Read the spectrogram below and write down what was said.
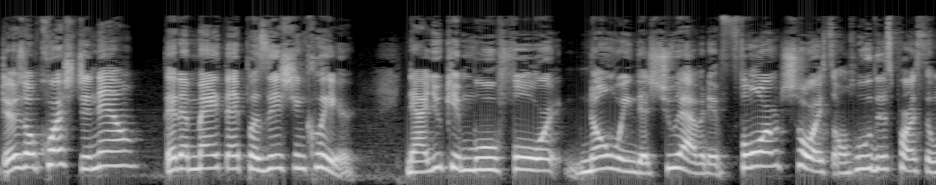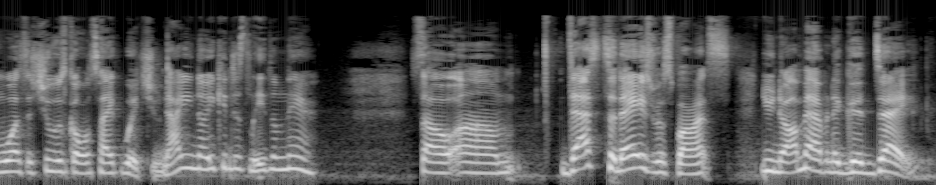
There's no question now. They have made that position clear. Now you can move forward knowing that you have an informed choice on who this person was that you was going to take with you. Now you know you can just leave them there. So, um, that's today's response. You know, I'm having a good day.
